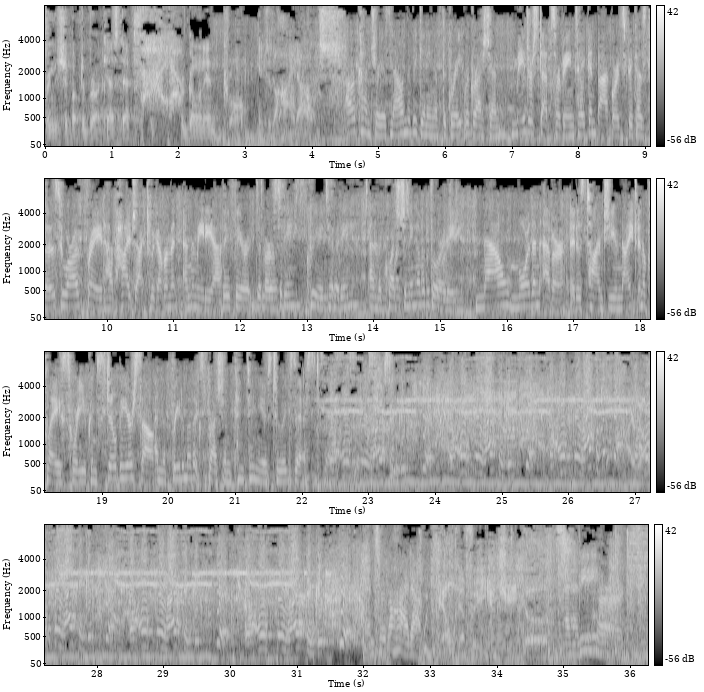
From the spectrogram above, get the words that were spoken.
Bring the ship up to broadcast deck. We're going in. Into the hideouts. Our country is now in the beginning of the Great Regression. Major steps are being taken backwards because those who are afraid have hijacked the government and the media. They fear diversity, creativity, and the questioning of authority. Now, more than ever, it is time to unite in a place where you can still be yourself and the freedom of expression continues to exist. Enter the hideout and be heard.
